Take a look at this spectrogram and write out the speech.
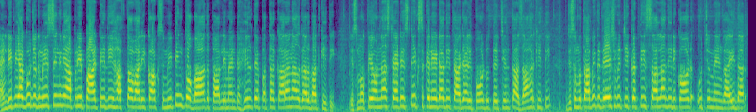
ਐਨਡੀਪੀ ਆਗੂ ਜਗਮੀਤ ਸਿੰਘ ਨੇ ਆਪਣੀ ਪਾਰਟੀ ਦੀ ਹਫ਼ਤਾਵਾਰੀ ਕਾਕਸ ਮੀਟਿੰਗ ਤੋਂ ਬਾਅਦ ਪਾਰਲੀਮੈਂਟ ਹਿੱਲ ਤੇ ਪੱਤਰਕਾਰਾਂ ਨਾਲ ਗੱਲਬਾਤ ਕੀਤੀ। ਇਸ ਮੌਕੇ ਉਹਨਾਂ ਸਟੈਟਿਸਟਿਕਸ ਕੈਨੇਡਾ ਦੀ ਤਾਜ਼ਾ ਰਿਪੋਰਟ ਉੱਤੇ ਚਿੰਤਾ ਜ਼ਾਹਰ ਕੀਤੀ, ਜਿਸ ਮੁਤਾਬਿਕ ਦੇਸ਼ ਵਿੱਚ 31 ਸਾਲਾਂ ਦੀ ਰਿਕਾਰਡ ਉੱਚ ਮਹਿੰਗਾਈ ਦਰ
